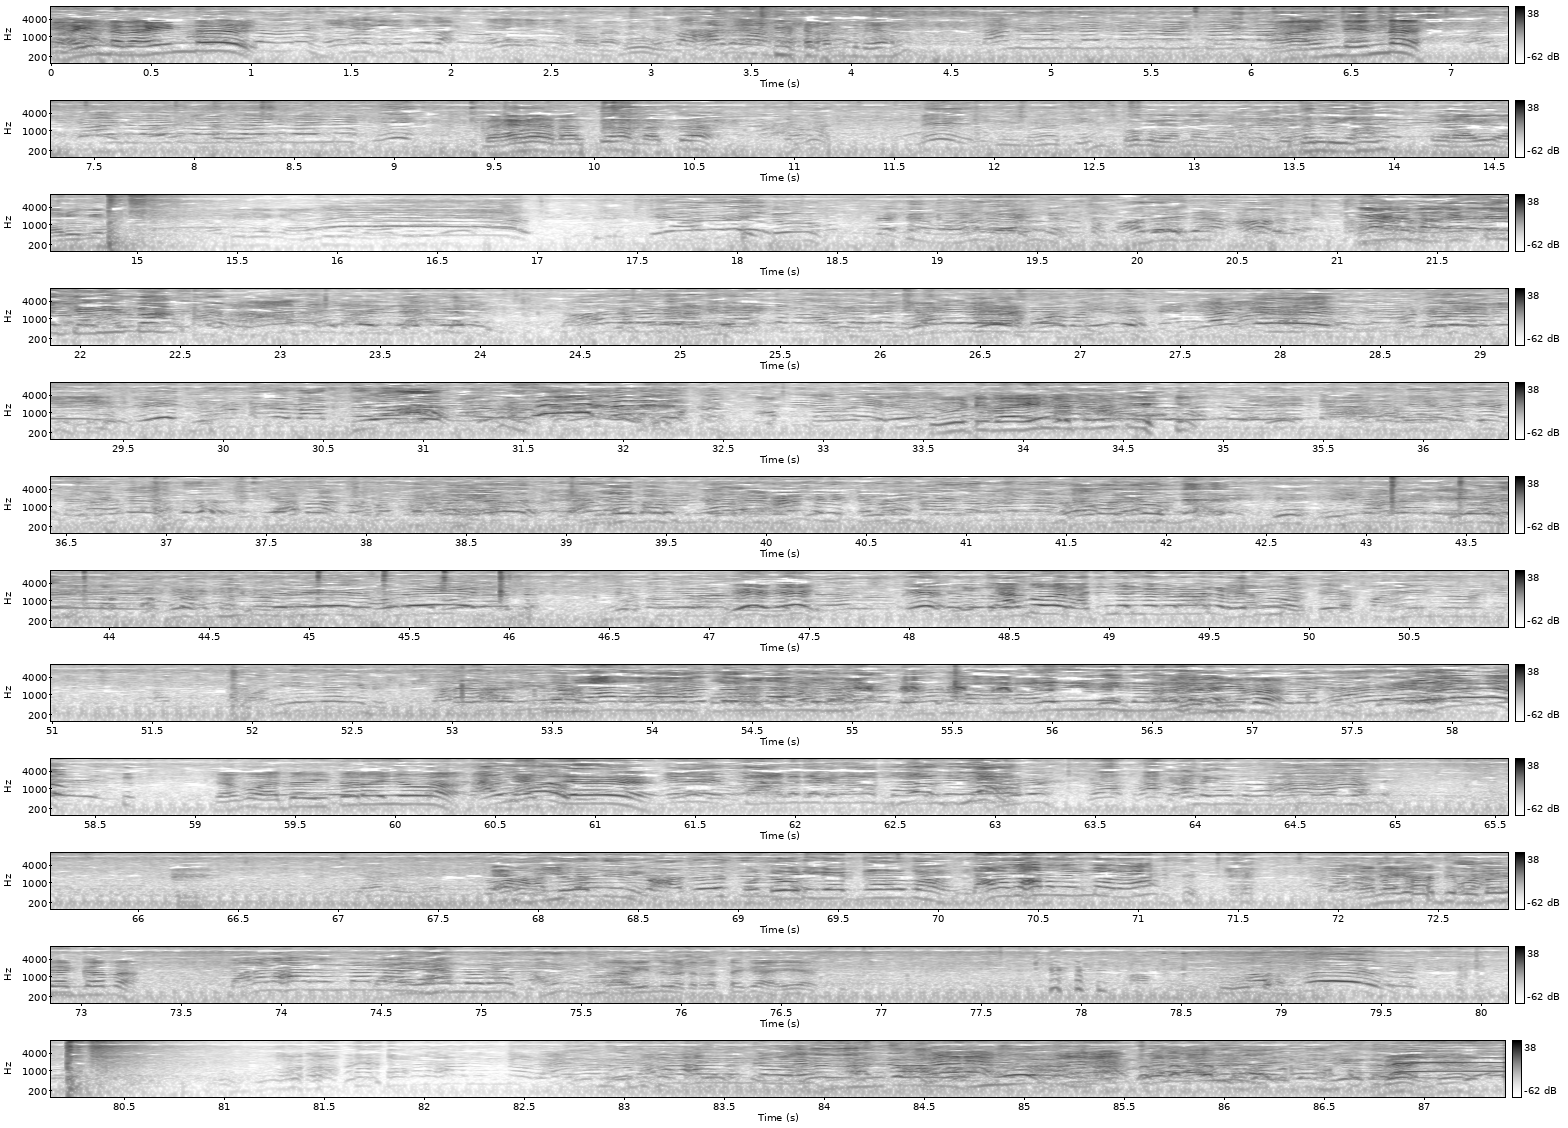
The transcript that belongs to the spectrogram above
වහින්න වහින්න. ආ එන්න එන්න වයින්. බහගන්න බස්සුවා බස්සුවා ඕක දැම්මම ගන්න කොතනද ගහන්නේ? ඔය රාගේ ආරෝග්‍ය එයාට බකට් එක කරින් බං. චූටි වහින්න චූටි යම්බෝ රජින්න ටික කරවන්න රජින්න. මේ මෙයාට තමයි පොර යකෝ අද විතරයි ඕවා ඒ කාණ දෙක තමයි මල දීලා. ගන්න ගන්න. ෆොටෝ ටිකක් ගහපන්. දන ගහලා දෙන්න ඕනේ. ධන ගහද්දි ෆොටෝ එකක් ගහපන් දන ගහලා දෙන්න ඕනේ. යන්න ඕනේ. රවින්දුවට රතක එයා කෝබා දැන් දැන්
